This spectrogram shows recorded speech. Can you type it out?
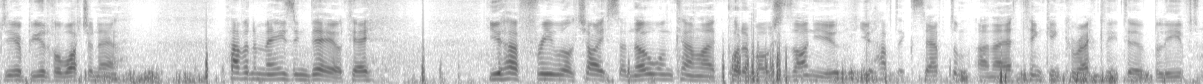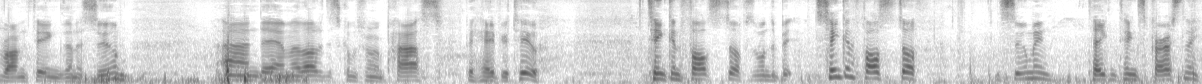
dear beautiful watcher now. Have an amazing day, okay? You have free will choice, and no one can like put emotions on you. You have to accept them and uh, think incorrectly to believe wrong things and assume. And um, a lot of this comes from a past behaviour too. Thinking false stuff is one of the thinking false stuff, assuming, taking things personally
